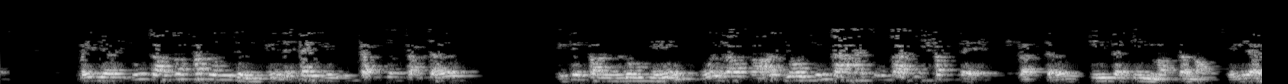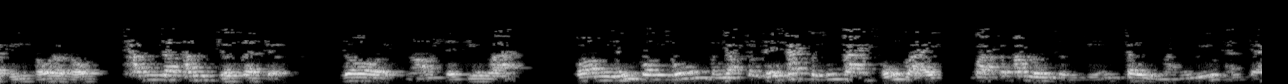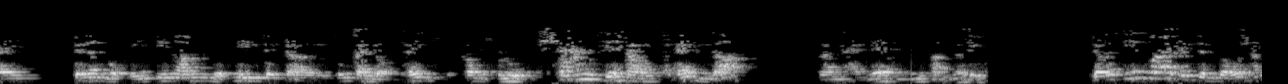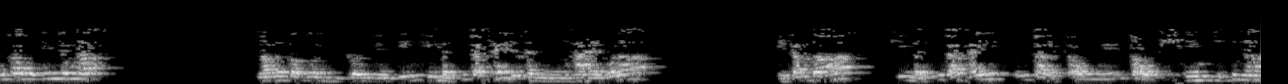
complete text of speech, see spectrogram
bây giờ chúng ta có pháp luân thường chuyển để xây dựng trật tự trật tự thì cái phần luân chuyển của rau cỏ vô chúng ta chúng ta cũng sắp đề trật tự kim ra kim mộc ra mộc thủy ra thủy thổ ra thổ thanh ra thanh trượt ra trượt. Rồi nó sẽ tiêu hóa. Còn những con thú mà nhập trong thể xác của chúng ta cũng vậy. Qua cái pháp luân thường chuyển từ mạnh biến thành chay cho nên một vị tiên âm được đi tới trời, chúng ta dồn thấy có một luồng sáng phía sau và cái gì đó. Là ngày đêm những phần đó đi. Cho nó tiến hóa theo trình độ sẵn có của chính chúng nó nó mới có cơ cơ điều tiến khi mà chúng ta thấy được hình hài của nó. Thì trong đó, khi mà chúng ta thấy chúng ta là cầu nguyện, cầu xin cho chúng nó.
